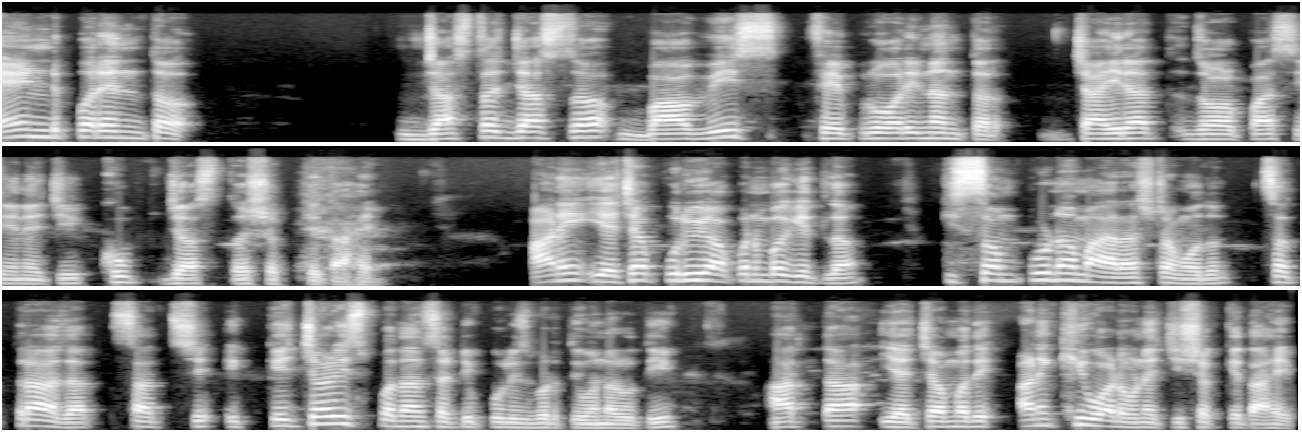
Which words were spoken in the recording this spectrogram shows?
एंड पर्यंत जास्तीत जास्त बावीस फेब्रुवारी नंतर जाहिरात जवळपास येण्याची खूप जास्त शक्यता आहे. आणि याच्यापूर्वी आपण बघितलं की संपूर्ण महाराष्ट्रामधून सतरा हजार सातशे एक्केचाळीस पदांसाठी पोलीस भरती होणार होती. आता याच्यामध्ये आणखी वाढवण्याची शक्यता आहे.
